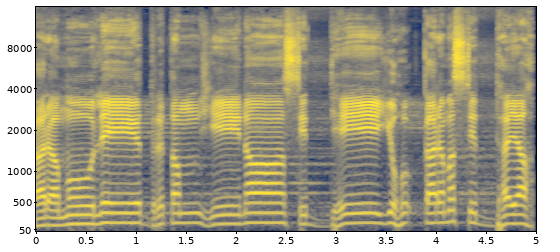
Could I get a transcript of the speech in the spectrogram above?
करमूले धृतं येन सिद्धेयुः कर्मसिद्धयः।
